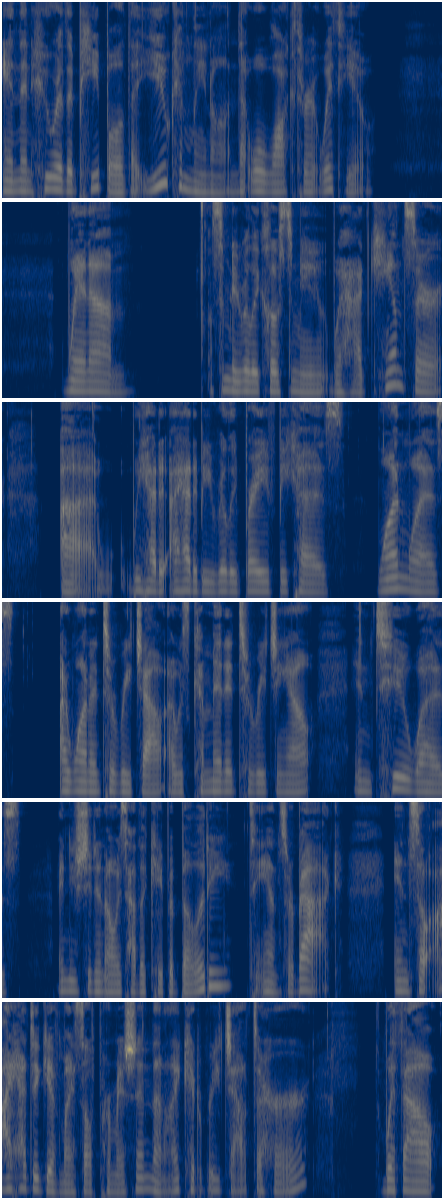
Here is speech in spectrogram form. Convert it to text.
And then who are the people that you can lean on that will walk through it with you? When um somebody really close to me had cancer, uh, we had I had to be really brave because one was I wanted to reach out. I was committed to reaching out, and two was I knew she didn't always have the capability to answer back. And so I had to give myself permission that I could reach out to her without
